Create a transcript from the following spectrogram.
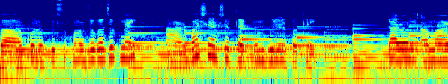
বা কোনো কিছু, কোনো যোগাযোগ নাই। আর বাসায় আসা তো একদম দূরের কথাই। কারণ আমার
